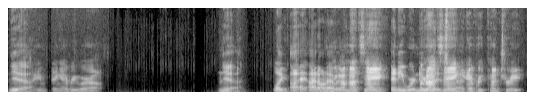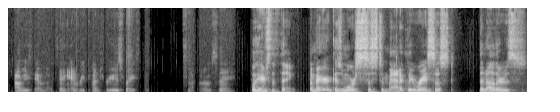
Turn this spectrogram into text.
yeah, Same thing everywhere else. yeah. Like I, I don't have Like, it I'm not saying anywhere near. I'm not saying bad. every country. Obviously, I'm not saying every country is racist. That's not what I'm saying. Well, here's the thing: America's more systematically racist than others,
